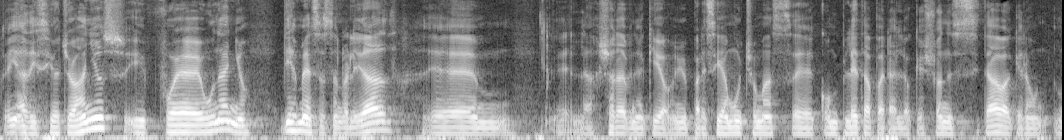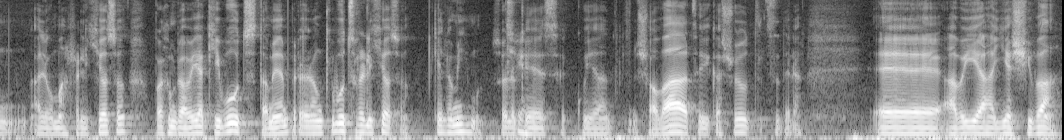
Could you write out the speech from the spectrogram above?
Tenía 18 años y fue un año, 10 meses en realidad. Eh, eh, la Yara de a mí me parecía mucho más eh, completa para lo que yo necesitaba, que era algo más religioso. Por ejemplo, había kibbutz también, pero era un kibbutz religioso, que es lo mismo, solo que se cuida Shabbat y Kashrut, etc. Eh, había Yeshiva,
